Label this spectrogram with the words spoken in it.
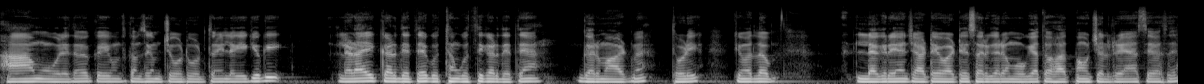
हाँ मुँह बोले तो कहीं कम से कम चोट वोट तो नहीं लगी, क्योंकि लड़ाई कर देते हैं, गुत्थम गुत्थी कर देते हैं गर्माहट में थोड़ी, कि मतलब लग रहे हैं, चाटे वाटे, सर गर्म हो गया तो हाथ पाँव चल रहे हैं ऐसे वैसे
